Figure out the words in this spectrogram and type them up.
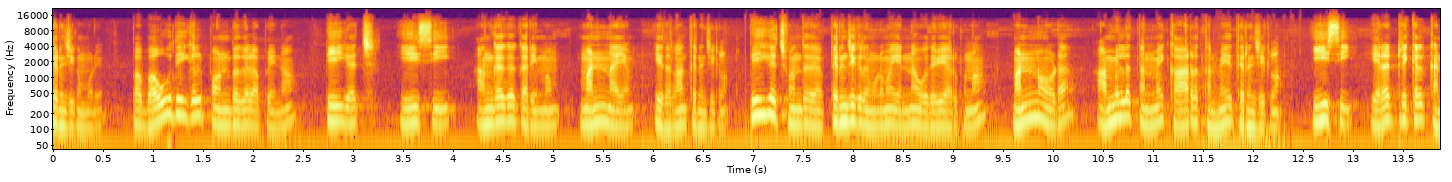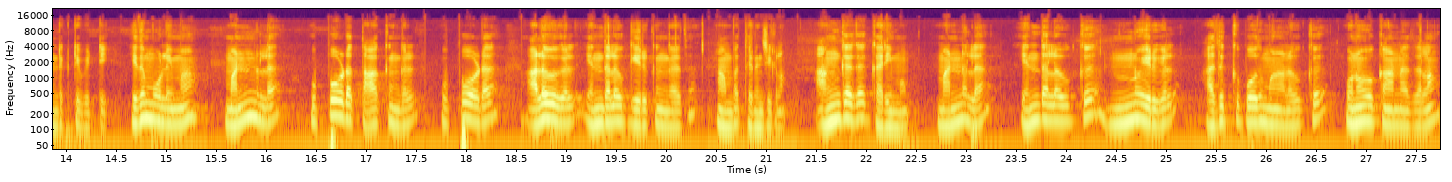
தெரிஞ்சுக்க முடியும். இப்போ பௌதிகள் பண்புகள் அப்படின்னா பிஹெச் ஈசி அங்கக கரிமம் மண் நயம் இதெல்லாம் தெரிஞ்சுக்கலாம். பிஹெச் வந்து தெரிஞ்சுக்கிறது மூலமாக என்ன உதவியாக இருக்குன்னா மண்ணோட அமிலத்தன்மை காரத்தன்மையை தெரிஞ்சுக்கலாம். ஈசி எலக்ட்ரிக்கல் கண்டக்டிவிட்டி இது மூலிமா மண்ணில் உப்போட தாக்கங்கள் உப்போட அளவுகள் எந்த அளவுக்கு இருக்குங்கிறத நாம் தெரிஞ்சுக்கலாம். அங்கக கரிமம் மண்ணில் எந்த அளவுக்கு நுண்ணுயிர்கள் அதுக்கு போதுமான அளவுக்கு உணவுக்கானதெல்லாம்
